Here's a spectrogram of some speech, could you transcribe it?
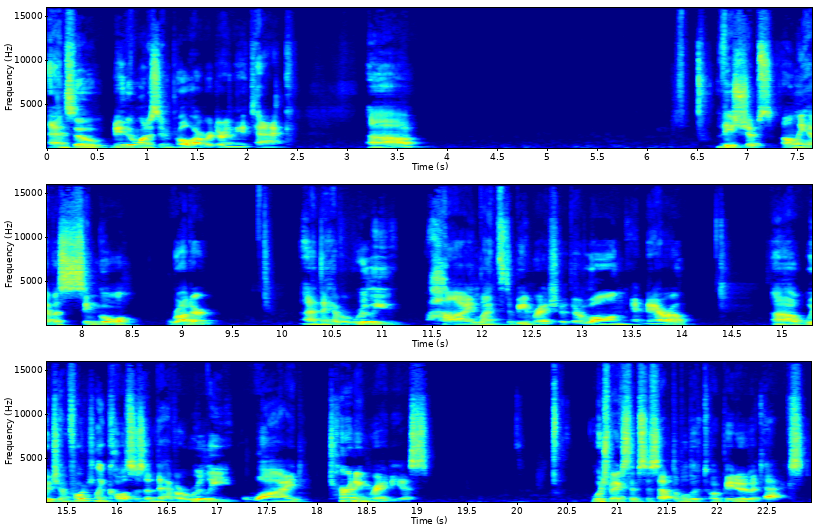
and so neither one is in Pearl Harbor during the attack. Uh, these ships only have a single rudder and they have a really high length to beam ratio. They're long and narrow, uh, which unfortunately causes them to have a really wide turning radius, which makes them susceptible to torpedo attacks.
